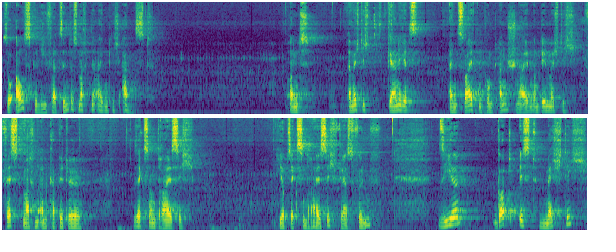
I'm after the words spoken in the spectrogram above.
so ausgeliefert sind, das macht mir eigentlich Angst. Und da möchte ich gerne jetzt einen zweiten Punkt anschneiden und den möchte ich festmachen an Kapitel 36, Hiob 36, Vers 5. Siehe, Gott ist mächtig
